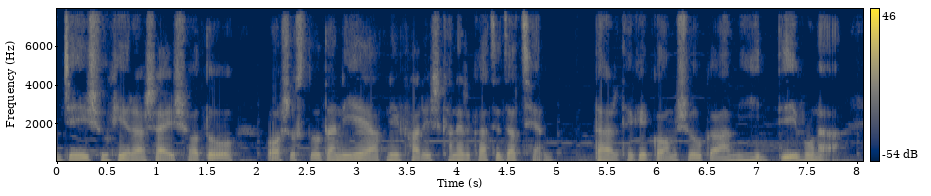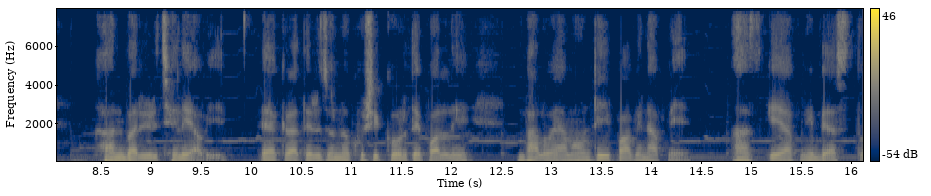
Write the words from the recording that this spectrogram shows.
যেই সুখের আশায় শত অসুস্থতা নিয়ে আপনি ফারিস খানের কাছে যাচ্ছেন, তার থেকে কম সুখ আমি দেব না। খান বাড়ির ছেলে আমি এক রাতের জন্য খুশি করতে পারলে ভালো অ্যামাউন্টেই পাবেন আপনি। আজকে আপনি ব্যস্ত,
